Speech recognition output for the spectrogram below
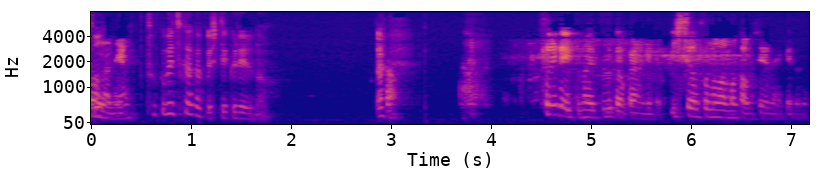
そうなのよ。特別価格してくれるの？それがいつまで続くか分からんけど、一生そのままかもしれないけどね。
